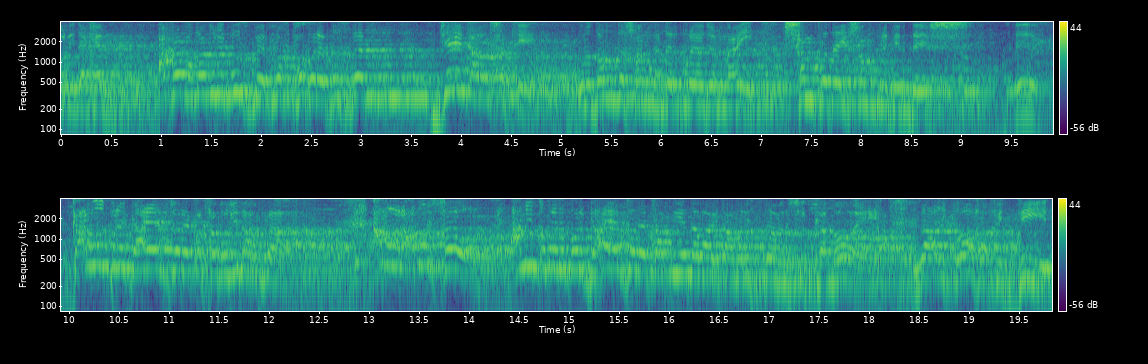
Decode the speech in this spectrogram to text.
বলি, দেখেন, আপনার কথাগুলি বুঝবেন, লক্ষ্য করে বুঝবেন, যে কারও সাথে কোনো দ্বন্দ্ব সংঘাতের প্রয়োজন নাই, সাম্প্রদায়িক সম্প্রীতির দেশ। কারো উপরে গায়ের জোরে কথা বলি না আমরা আমার আদর্শ আমি তোমার উপর গায়ের জোরে চাপিয়ে দেওয়া এটা আমার ইসলামের শিক্ষা নয় লা ইকরাহা ফিদ্দিন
